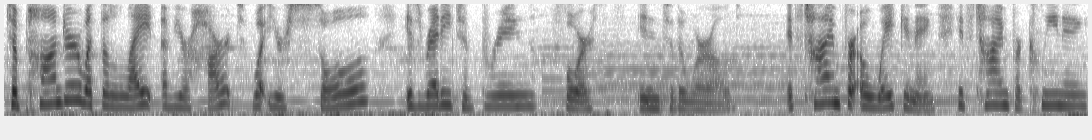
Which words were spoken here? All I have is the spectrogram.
to ponder what the light of your heart, what your soul is ready to bring forth into the world. It's time for awakening. It's time for cleaning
